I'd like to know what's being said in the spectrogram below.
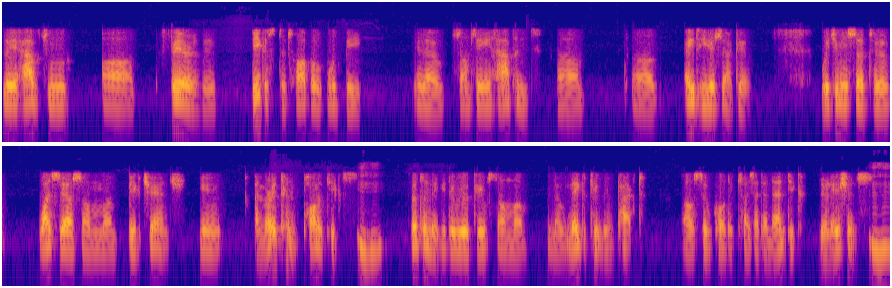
they have to uh, fear the biggest trouble would be, you know, something happened um, uh, eight years ago, which means that uh, once there's some uh, big change in American politics, mm-hmm. certainly it will give some um, you know negative impact on so-called transatlantic relations. Mm-hmm.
